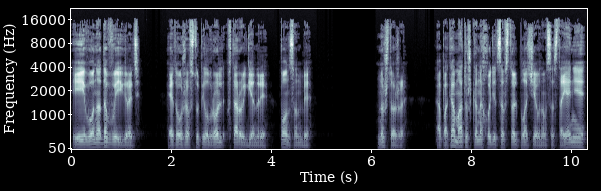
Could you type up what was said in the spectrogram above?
и его надо выиграть. Это уже вступил в роль второй Генри, Понсонби. Ну что же, а пока матушка находится в столь плачевном состоянии,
